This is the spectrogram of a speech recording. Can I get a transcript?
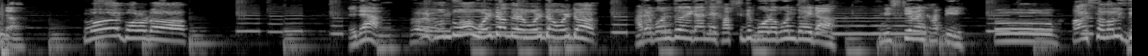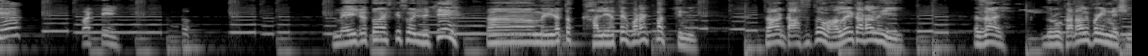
কোনটা ওই বড়টা। এটা আরে বন্ধু ওইটা দে ওইটা ওইটা। আরে বন্ধু এটা নে সবচেয়ে বড় বন্ধু এটা মিষ্টি খাতি ও আচ্ছা তাহলে দে। পারতে মেয়েটা তো আজকে চলে যেতে তা মেয়েটা তো খালি হাতে ফরাক পাচ্ছিনি তা গাছে তো ভালোই কাটাল হই যাই দুটো কাটাল পাই নাসি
